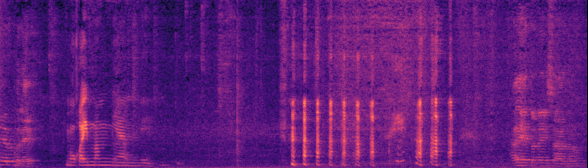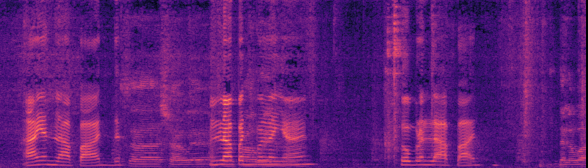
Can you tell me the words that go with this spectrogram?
Meron ulit. O kay ma'am yan. Ay, ito na yung sa ano, Ay, ang lapad. sa shower. Ang lapad pala yan. Sobrang lapad. Dalawa.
